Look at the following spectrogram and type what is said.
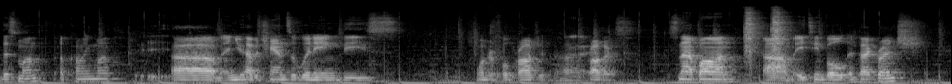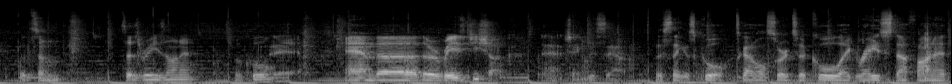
this month, upcoming month, um, and you have a chance of winning these wonderful project uh, Alright. products. Snap-on, um, 18 volt impact wrench with some it says Rays on it, so cool, Yeah. and uh, the Rays G-Shock. Yeah, check this out. This thing is cool. It's got all sorts of cool like Rays stuff on it.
